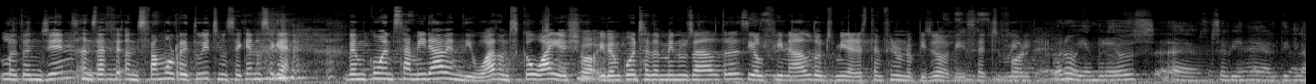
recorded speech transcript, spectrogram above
la tangent ens, ha fe, ens fa molts retuits, no sé què, no sé què. Vam començar a mirar, vam dir, uah, doncs que guai això. I vam començar també nosaltres i al final, doncs mira, ara estem fent un episodi, saps? Vull dir. eh? Bueno, i en breus eh, se viene article...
